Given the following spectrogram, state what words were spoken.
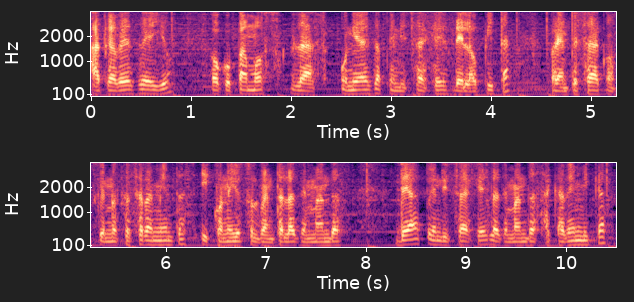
a través de ello ocupamos las unidades de aprendizaje de la OPITA para empezar a construir nuestras herramientas y con ello solventar las demandas de aprendizaje, las demandas académicas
